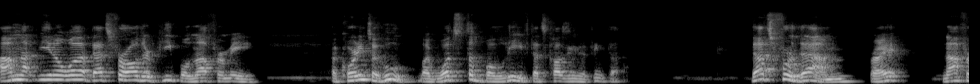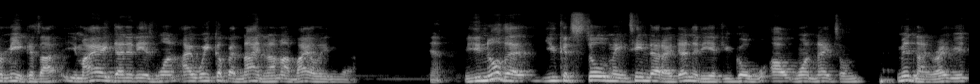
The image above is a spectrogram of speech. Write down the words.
I'm not, you know what? That's for other people, not for me. According to who? Like, what's the belief that's causing you to think that? That's for them, right? Not for me, because I my identity is one. I wake up at nine and I'm not violating that. Yeah. You know that you could still maintain that identity if you go out one night till midnight, right? You,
